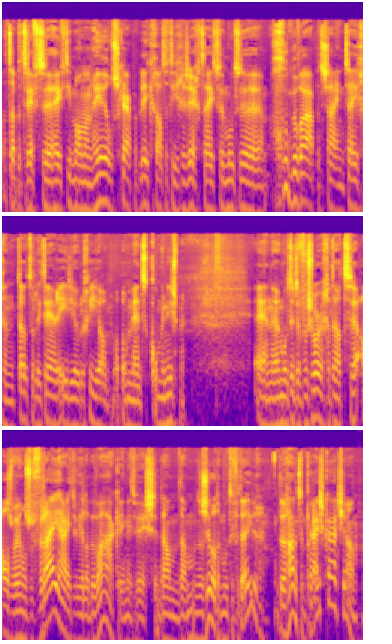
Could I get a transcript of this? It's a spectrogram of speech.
Wat dat betreft heeft die man een heel scherpe blik gehad... dat hij gezegd heeft, we moeten goed bewapend zijn... tegen totalitaire ideologieën, op het moment communisme. En we moeten ervoor zorgen dat eh, als wij onze vrijheid willen bewaken in het Westen... dan, dan, dan zullen we dat moeten verdedigen. Er hangt een prijskaartje aan.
